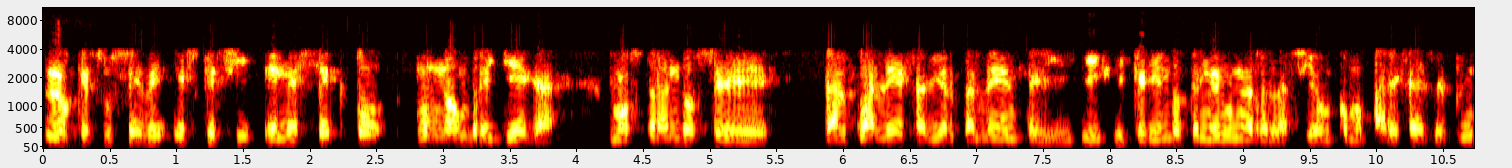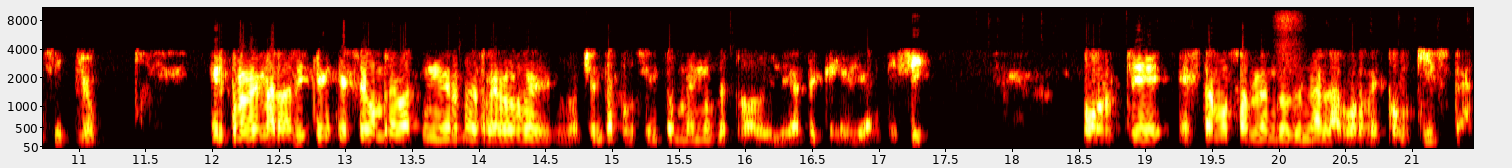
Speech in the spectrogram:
lo que sucede es que si en efecto un hombre llega mostrándose tal cual es abiertamente y, y, queriendo tener una relación como pareja desde el principio, el problema radica en que ese hombre va a tener alrededor del 80% menos de probabilidad de que le digan que sí. Porque estamos hablando de una labor de conquista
